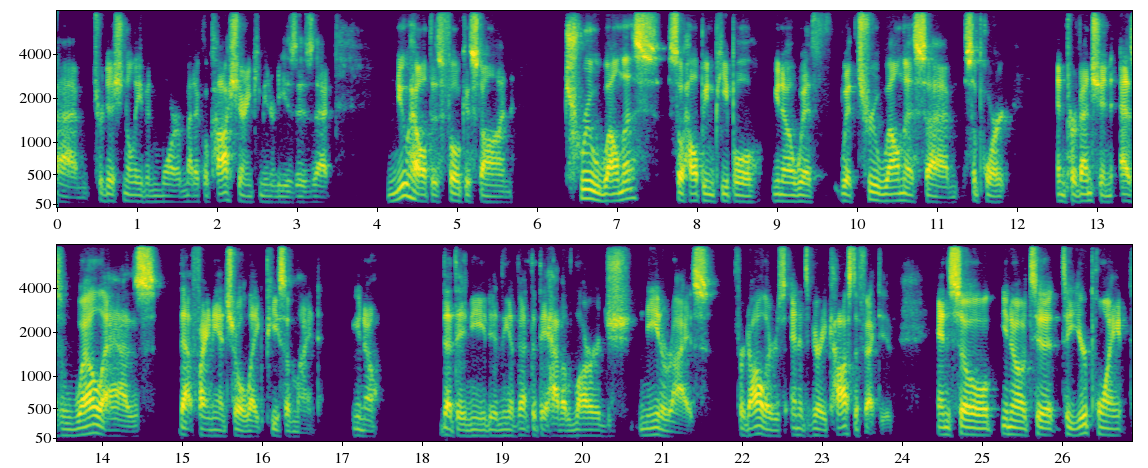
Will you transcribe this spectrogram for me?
um, traditional, even more medical cost sharing communities. Is that Knew Health is focused on true wellness, so helping people, you know, with with true wellness um, support and prevention, as well as that financial like peace of mind, you know, that they need in the event that they have a large need arise for dollars, and it's very cost effective. And so, you know, to to your point,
